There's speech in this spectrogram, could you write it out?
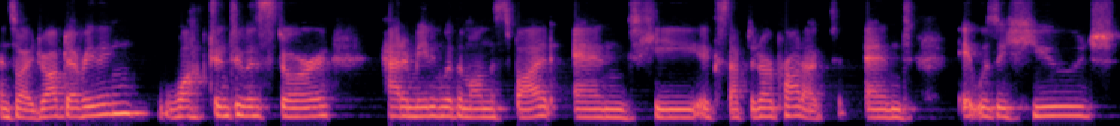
And so I dropped everything, walked into his store, had a meeting with him on the spot, and he accepted our product. And it was a huge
